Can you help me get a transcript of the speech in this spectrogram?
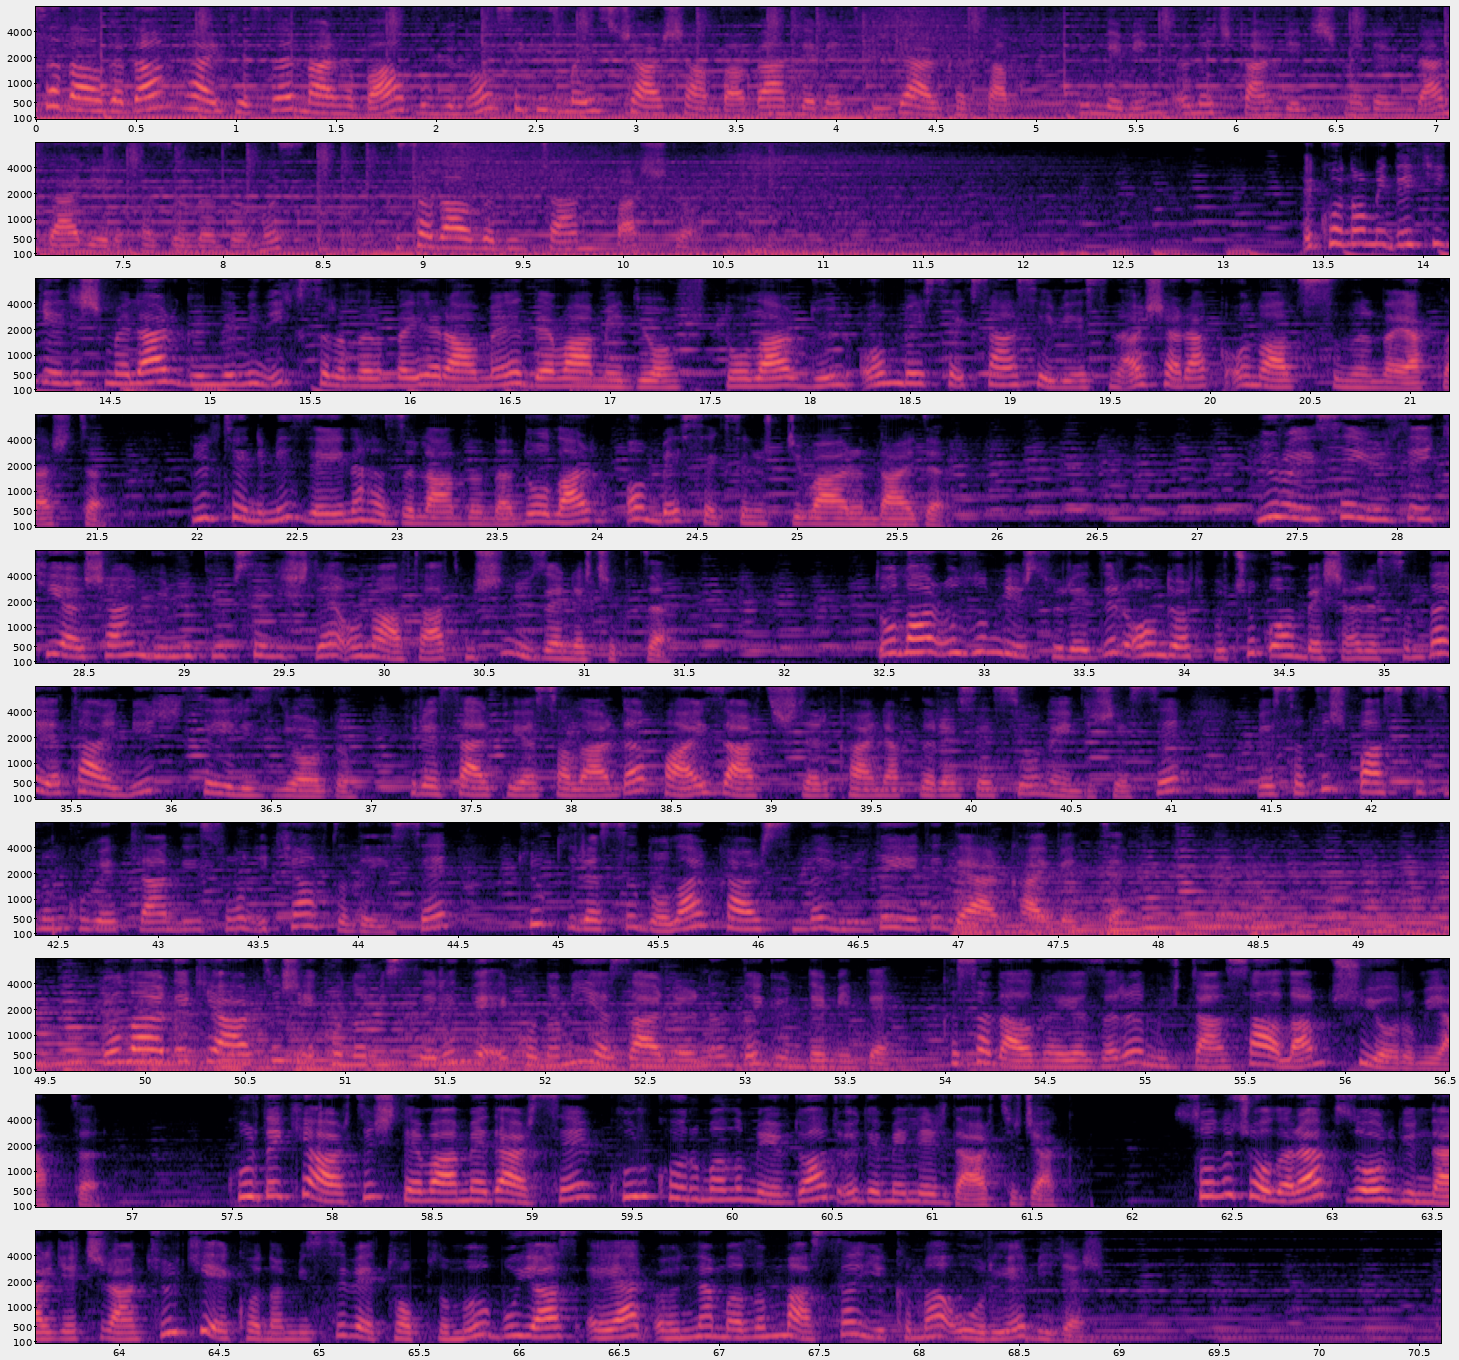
Kısa Dalga'dan herkese merhaba. Bugün 18 Mayıs Çarşamba. Ben Demet Bilge Erkasap. Gündemin öne çıkan gelişmelerinden derleyerek hazırladığımız Kısa Dalga Bülten başlıyor. Ekonomideki gelişmeler gündemin ilk sıralarında yer almaya devam ediyor. Dolar dün 15.80 seviyesini aşarak 16 sınırına yaklaştı. Bültenimiz yayına hazırlandığında dolar 15.83 civarındaydı. Euro ise %2'yi aşan günlük yükselişle 16.60'ın üzerine çıktı. Dolar uzun bir süredir 14,5-15 arasında yatay bir seyir izliyordu. Küresel piyasalarda faiz artışları kaynaklı resesyon endişesi ve satış baskısının kuvvetlendiği son iki haftada ise Türk lirası dolar karşısında %7 değer kaybetti. Dolardaki artış ekonomistlerin ve ekonomi yazarlarının da gündeminde. Kısa dalga yazarı Mühtan Sağlam şu yorumu yaptı. Kurdaki artış devam ederse kur korumalı mevduat ödemeleri de artacak. Sonuç olarak zor günler geçiren Türkiye ekonomisi ve toplumu bu yaz eğer önlem alınmazsa yıkıma uğrayabilir.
